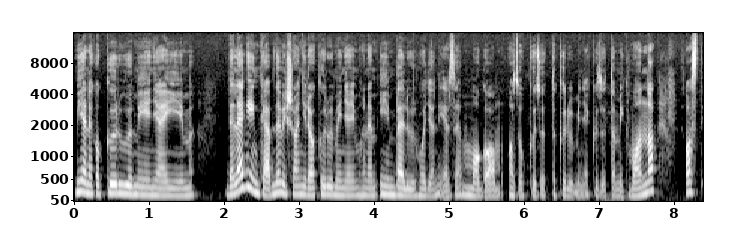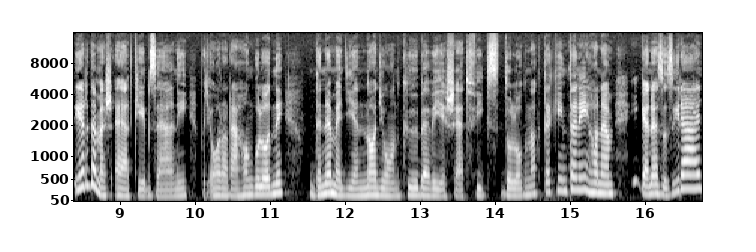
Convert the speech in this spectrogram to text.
milyenek a körülményeim, de leginkább nem is annyira a körülményeim, hanem én belül hogyan érzem magam azok között, a körülmények között, amik vannak. Azt érdemes elképzelni, vagy arra ráhangolódni, de nem egy ilyen nagyon kőbevésett, fix dolognak tekinteni, hanem igen, ez az irány,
